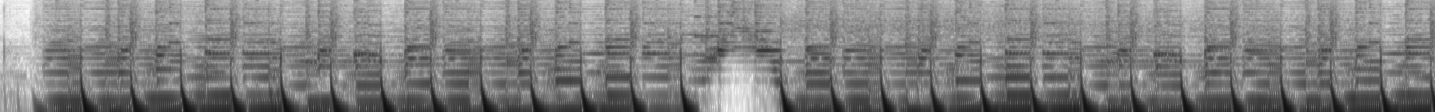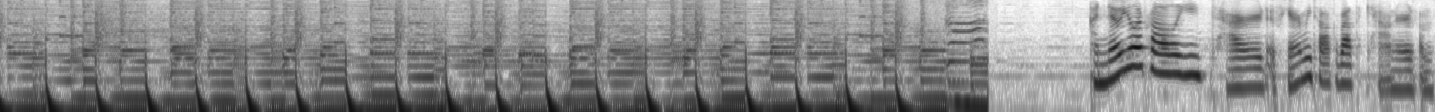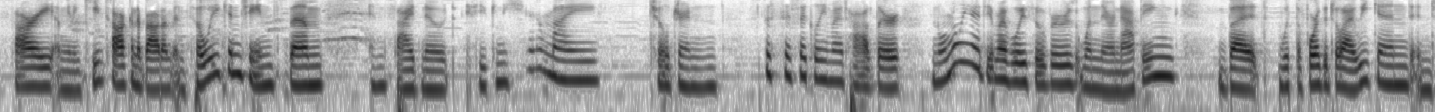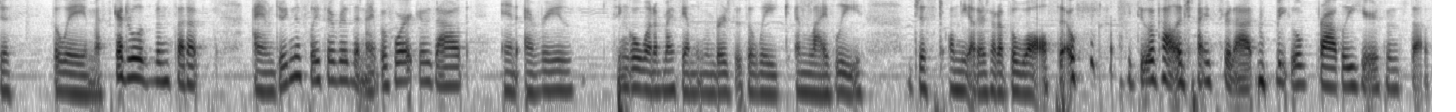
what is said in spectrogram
Know you are probably tired of hearing me talk about the counters. I'm sorry. I'm going to keep talking about them until we can change them. And side note, if you can hear my children, specifically my toddler, normally I do my voiceovers when they're napping, but with the 4th of July weekend and just the way my schedule has been set up, I am doing this voiceover the night before it goes out, and every single one of my family members is awake and lively just on the other side of the wall. So I do apologize for that, but you'll probably hear some stuff.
